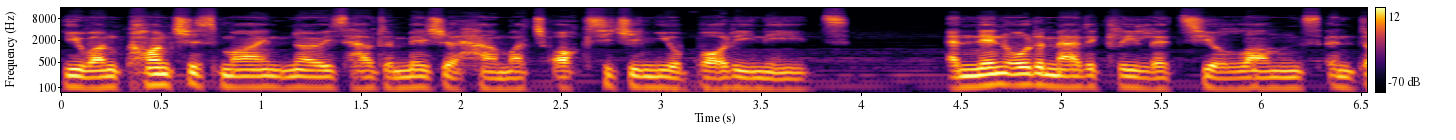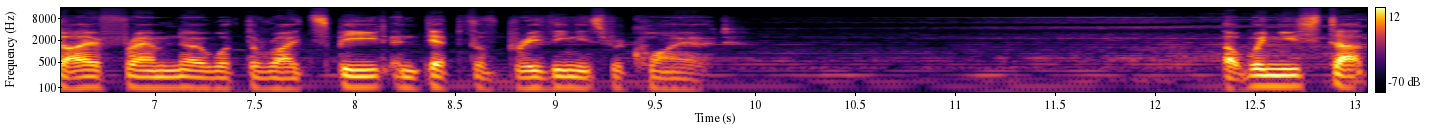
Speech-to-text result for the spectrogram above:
Your unconscious mind knows how to measure how much oxygen your body needs, and then automatically lets your lungs and diaphragm know what the right speed and depth of breathing is required. But when you start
